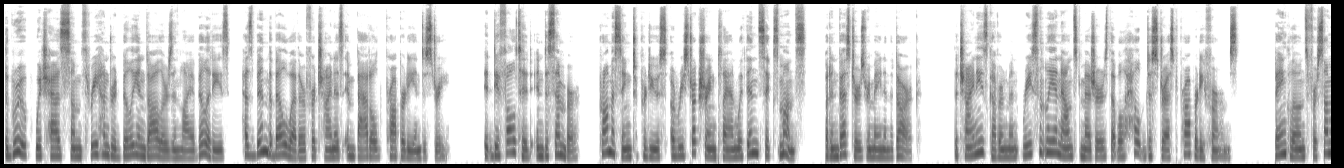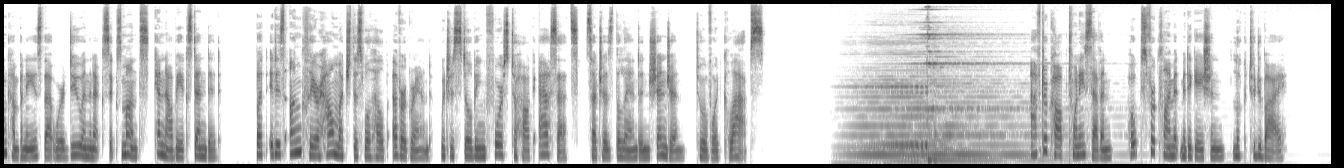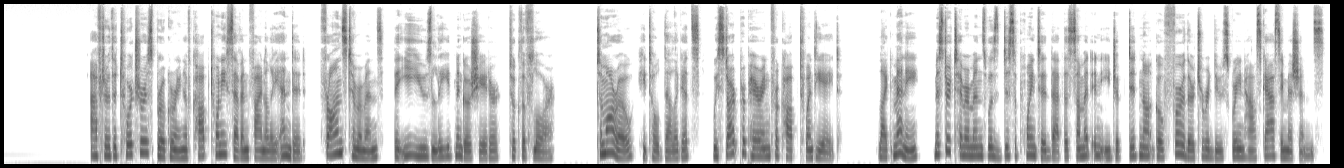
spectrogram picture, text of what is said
The group, which has some $300 billion in liabilities, has been the bellwether for China's embattled property industry. It defaulted in December, promising to produce a restructuring plan within six months, but investors remain in the dark the Chinese government recently announced measures that will help distressed property firms. Bank loans for some companies that were due in the next six months can now be extended. But it is unclear how much this will help Evergrande, which is still being forced to hawk assets, such as the land in Shenzhen, to avoid collapse. After COP27, hopes for climate mitigation look to Dubai. After the torturous brokering of COP27 finally ended, Frans Timmermans, the EU's lead negotiator, took the floor. Tomorrow, he told delegates, we start preparing for COP28. Like many, Mr. Timmermans was disappointed that the summit in Egypt did not go further to reduce greenhouse gas emissions.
